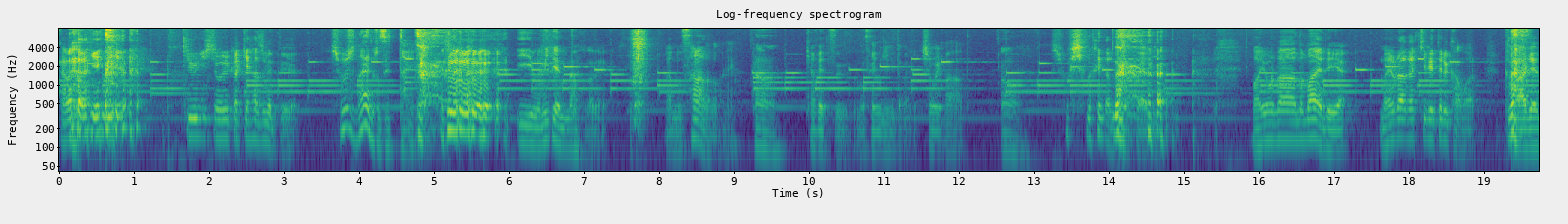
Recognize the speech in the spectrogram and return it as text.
唐揚げに 急に醤油かけ始めて、醤油じゃないだろ、絶対。と いい夢見てんなかね、あの、サラダとかね、うんキャベツの千切りとかに醤油バーって。あ醤油じゃないだろ、絶対に。マヨラーの前で、マヨラーが切れてる感はある。唐揚げ、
